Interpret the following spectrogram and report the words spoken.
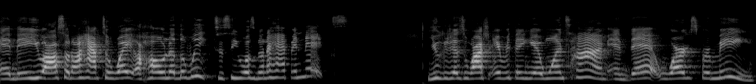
and then you also don't have to wait a whole nother week to see what's gonna happen next. You can just watch everything at one time, and that works for me.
